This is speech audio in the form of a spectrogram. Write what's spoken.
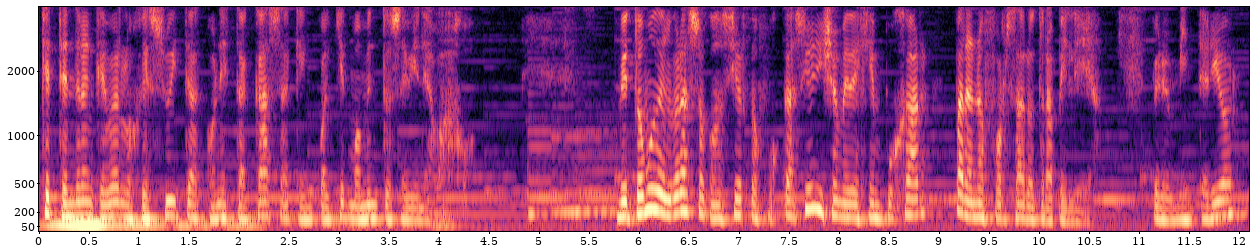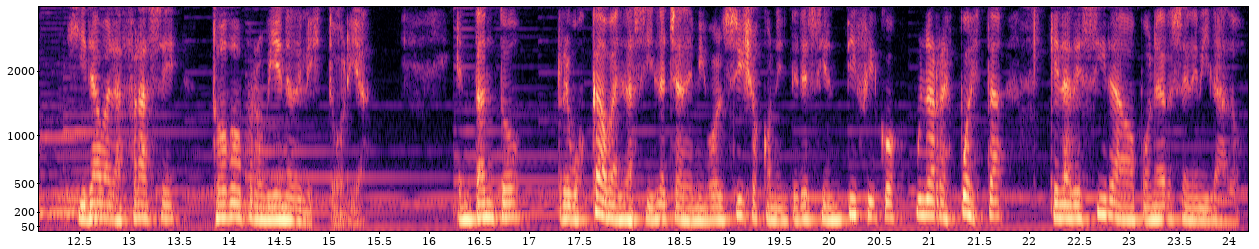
¿Qué tendrán que ver los jesuitas con esta casa que en cualquier momento se viene abajo? Me tomó del brazo con cierta ofuscación y yo me dejé empujar para no forzar otra pelea. Pero en mi interior giraba la frase todo proviene de la historia. En tanto, rebuscaba en las hilachas de mis bolsillos con interés científico una respuesta que la decida a oponerse de mi lado.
